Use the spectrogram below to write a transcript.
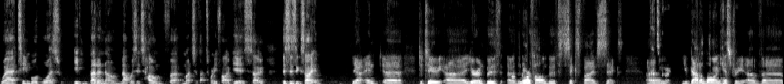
where Teamboard was even better known. That was its home for much of that 25 years. So, this is exciting. Yeah, and uh, uh, you're in booth, uh, the North Holland booth 656. That's Um, correct. You've got a long history of uh,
